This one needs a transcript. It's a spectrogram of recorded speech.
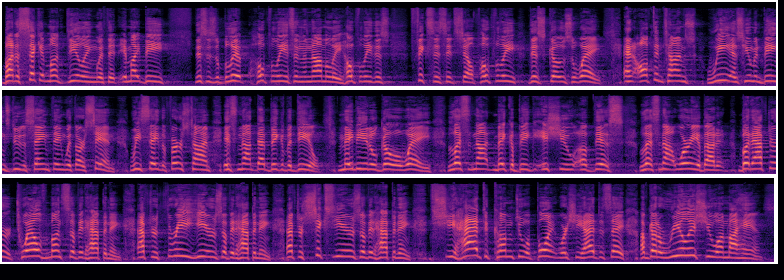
By the second month dealing with it, it might be this is a blip. Hopefully, it's an anomaly. Hopefully, this fixes itself. Hopefully, this goes away. And oftentimes, we as human beings do the same thing with our sin. We say the first time, it's not that big of a deal. Maybe it'll go away. Let's not make a big issue of this. Let's not worry about it. But after 12 months of it happening, after three years of it happening, after six years of it happening, she had to come to a point where she had to say, I've got a real issue on my hands.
